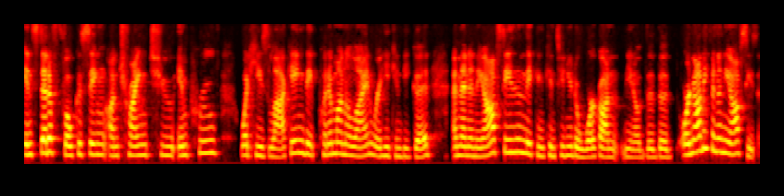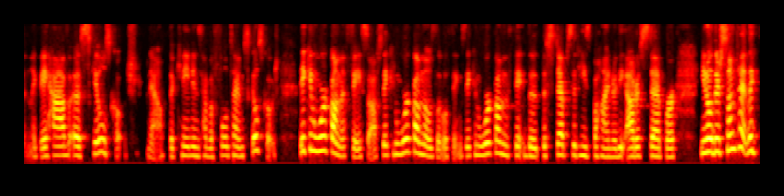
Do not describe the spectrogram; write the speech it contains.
instead of focusing on trying to improve what he's lacking they put him on a line where he can be good. And then in the off season they can continue to work on you know the the or not even in the off season like they have a skills coach now. The Canadiens have a full-time skills coach. They can work on the face-offs. They can work on those little things. They can work on the, th- the the steps that he's behind or the out of step or you know there's sometimes like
